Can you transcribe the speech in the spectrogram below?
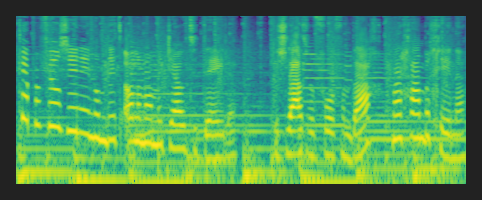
Ik heb er veel zin in om dit allemaal met jou te delen. Dus laten we voor vandaag maar gaan beginnen.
